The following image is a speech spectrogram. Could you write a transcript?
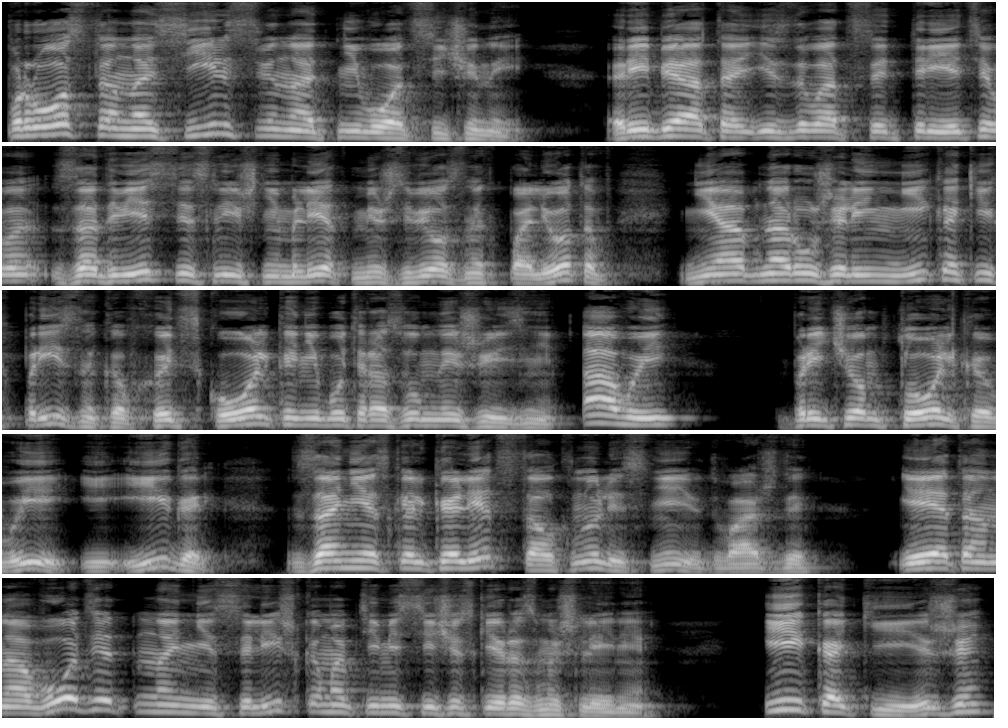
просто насильственно от него отсечены. Ребята из 23-го за 200 с лишним лет межзвездных полетов не обнаружили никаких признаков хоть сколько-нибудь разумной жизни. А вы, причем только вы и Игорь, за несколько лет столкнулись с нею дважды. И это наводит на не слишком оптимистические размышления. И какие же?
